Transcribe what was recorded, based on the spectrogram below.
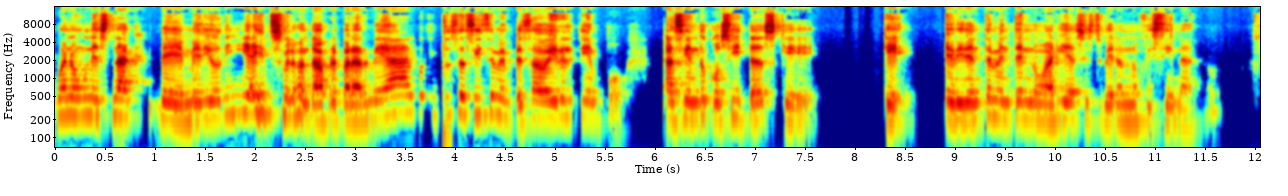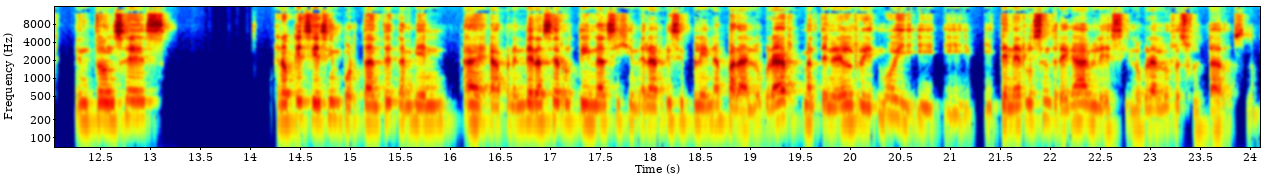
bueno, un snack de mediodía y entonces me levantaba a prepararme algo, entonces así se me empezaba a ir el tiempo haciendo cositas que, que evidentemente no haría si estuviera en una oficina, ¿no? Entonces, creo que sí es importante también eh, aprender a hacer rutinas y generar disciplina para lograr mantener el ritmo y, y, y, entregables y lograr los resultados, ¿no?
